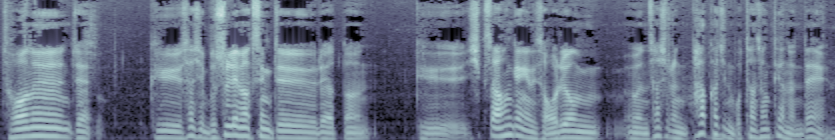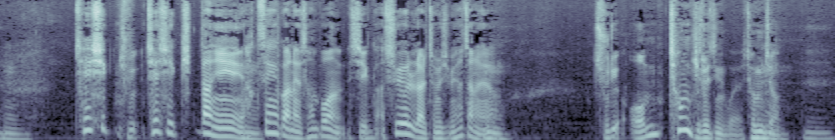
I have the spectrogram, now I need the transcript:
저는 이제 그 사실 무슬림 학생들의 어떤 그 식사 환경에 대해서 어려움은 사실은 파악하지는 못한 상태였는데 음. 채식 주, 채식 식단이 음. 학생회관에서 한 번씩 수요일 날 점심에 하잖아요. 음. 줄이 엄청 길어지는 거예요. 점점 음.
